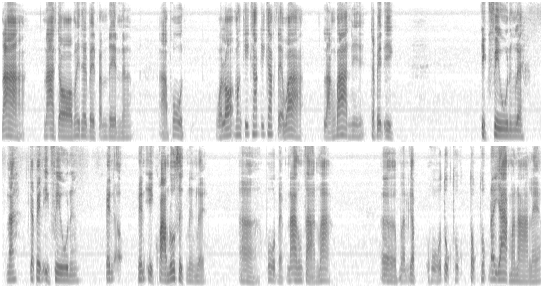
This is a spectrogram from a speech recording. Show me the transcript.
หน้าหน้าจอไม่ใช่เป็นประเด็นนะครับ อ่าพูด หัวเราะมังคิกคักคิกคัก แต่ว่าหลังบ้านนี่ จะเป็นอีก อีกฟิลหนึ่งเลย นะ จะเป็นอีกฟิลหนึ่งเป็นเอ่อเป็นอีกความรู้สึกหนึ่งเลย อ่าพูดแบบน่าสงสารมาก เออเหมือนกับโหตกทุกตกทุกได้ยากมานานแล้ว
